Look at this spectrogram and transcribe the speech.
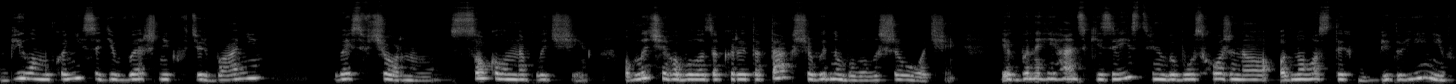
білому коні сидів вершник в тюрбані, весь в чорному, з соколом на плечі. Обличчя його було закрито так, що видно було лише очі. Якби не гігантський зріст, він би був схожий на одного з тих бідуїнів,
